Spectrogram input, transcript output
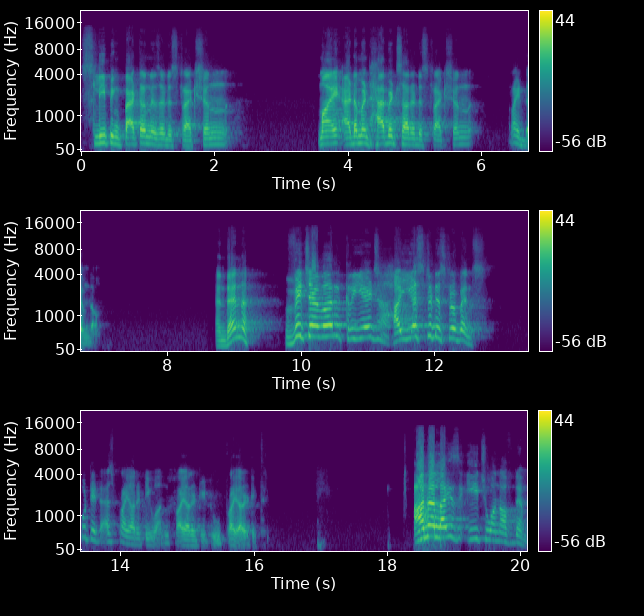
sleeping pattern is a distraction, my adamant habits are a distraction. Write them down. And then, whichever creates highest disturbance, put it as priority 1, priority 2, priority 3. Analyze each one of them.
